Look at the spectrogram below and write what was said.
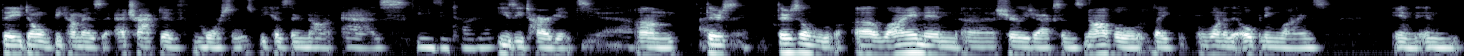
they don't become as attractive morsels because they're not as easy targets. easy targets. Yeah, Um, there's- there's a, a line in uh, Shirley Jackson's novel, like one of the opening lines in in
